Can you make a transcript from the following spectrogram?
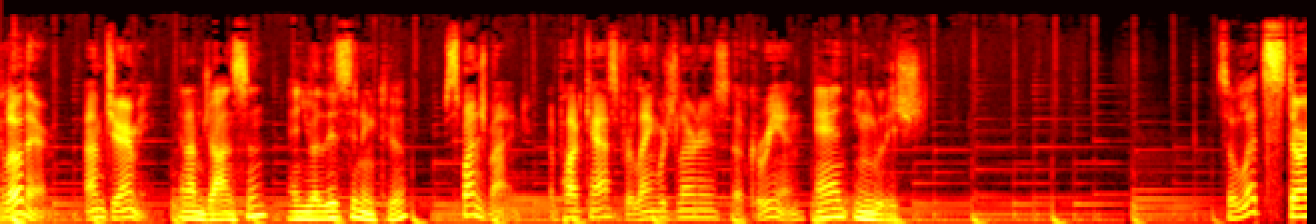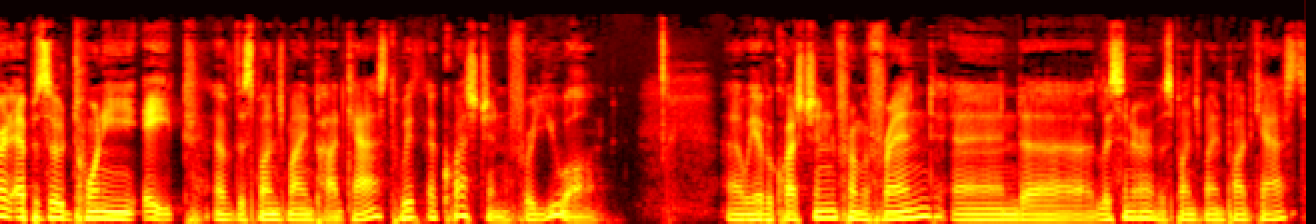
Hello there. I'm Jeremy. And I'm Johnson, and you're listening to Sponge Mind, a podcast for language learners of Korean. and English. So let's start episode 28 of the Sponge Mind podcast with a question for you all. Uh, we have a question from a friend and a listener of the Sponge Mind podcast,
